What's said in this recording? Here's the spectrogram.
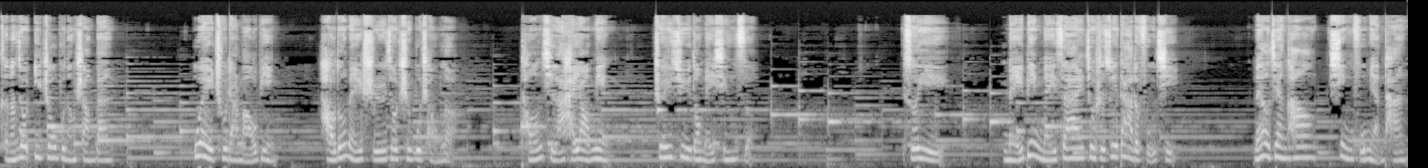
可能就一周不能上班；胃出点毛病，好多美食就吃不成了；疼起来还要命，追剧都没心思。所以，没病没灾就是最大的福气。没有健康，幸福免谈。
